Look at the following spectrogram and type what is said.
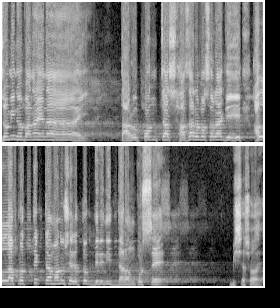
জমিনও বানায় নাই। তারও পঞ্চাশ হাজার বছর আগে আল্লাহ প্রত্যেকটা মানুষের তকদির নির্ধারণ করছে। বিশ্বাস হয়?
